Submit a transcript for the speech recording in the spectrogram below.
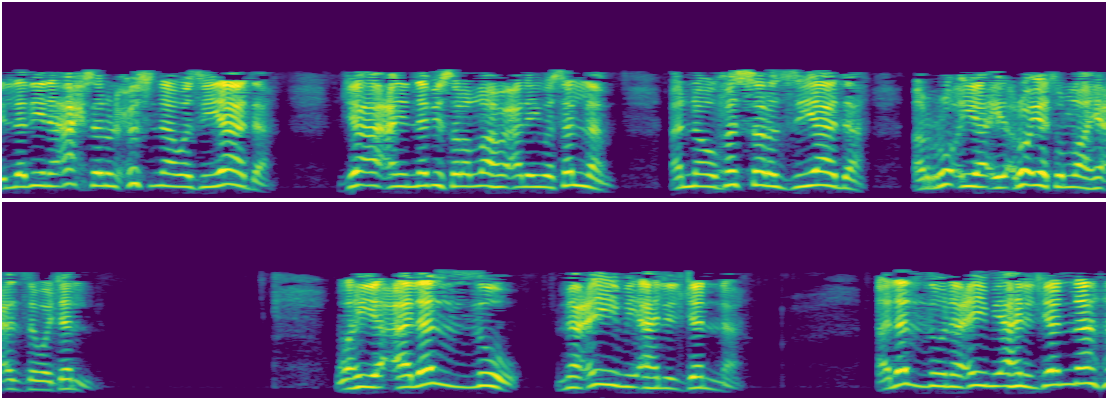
للذين أحسنوا الحسنى وزيادة جاء عن النبي صلى الله عليه وسلم أنه فسر الزيادة الرؤية رؤية الله عز وجل وهي ألذ نعيم أهل الجنة. ألذ نعيم أهل الجنة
